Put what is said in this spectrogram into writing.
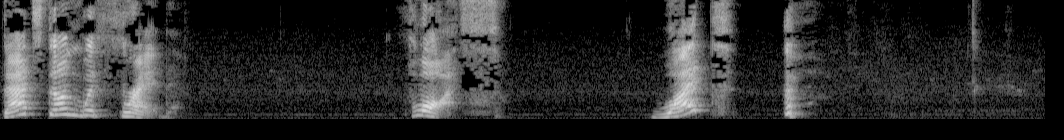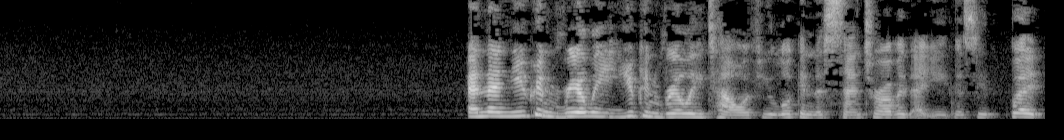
That's done with thread. Floss. What? and then you can really, you can really tell if you look in the center of it that you can see, but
